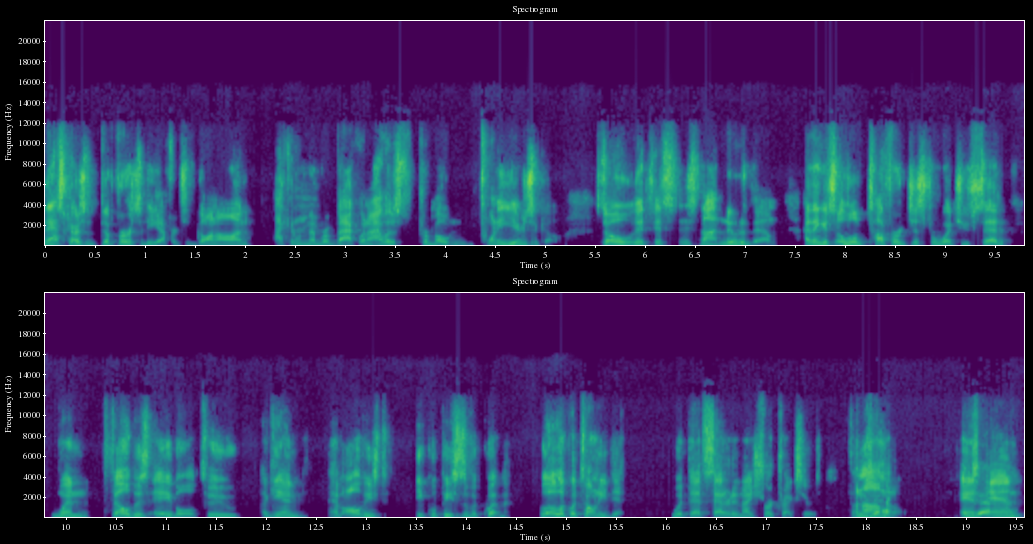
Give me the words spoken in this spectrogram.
NASCAR's diversity efforts have gone on I can remember back when I was promoting 20 years ago. So it's, it's, it's not new to them. I think it's a little tougher just for what you said when Feld is able to, again, have all these equal pieces of equipment. Well, look what Tony did with that Saturday night short track series. Phenomenal. Exactly. And, exactly. and,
